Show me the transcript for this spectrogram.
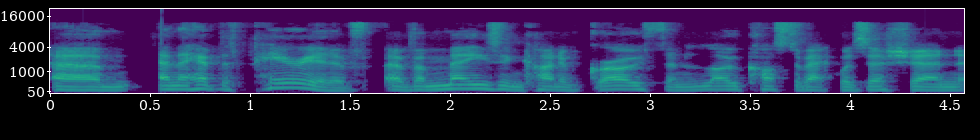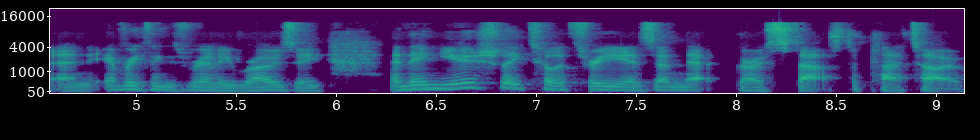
Um, and they have this period of, of amazing kind of growth and low cost of acquisition, and everything's really rosy. And then, usually, two or three years in, that growth starts to plateau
